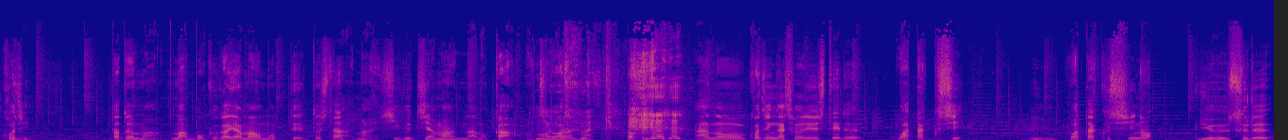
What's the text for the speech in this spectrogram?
個人。例えば、まあまあ、僕が山を持っているとしたら、まあ、樋口山なのかちょっとわかんないけど、あの個人が所有している私。うん。私の有する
